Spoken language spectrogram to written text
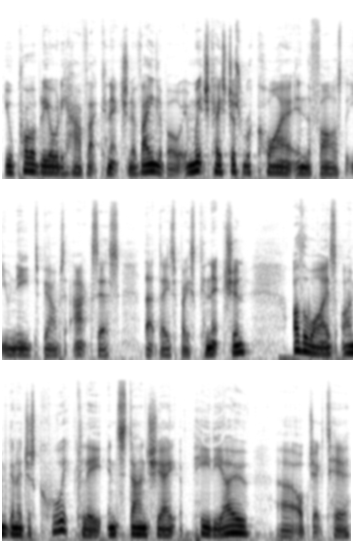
you'll probably already have that connection available, in which case just require in the files that you need to be able to access that database connection. Otherwise, I'm going to just quickly instantiate a PDO uh, object here,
